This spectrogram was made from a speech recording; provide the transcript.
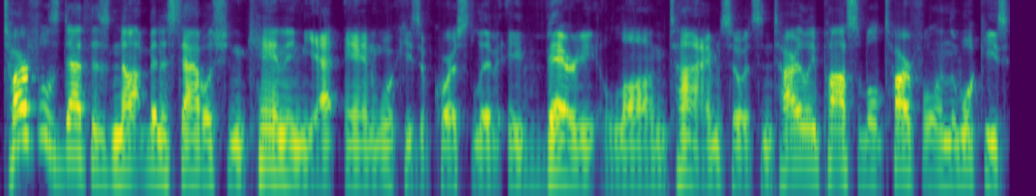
Tarfful's death has not been established in canon yet, and Wookiees, of course, live a very long time, so it's entirely possible Tarfful and the Wookiees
